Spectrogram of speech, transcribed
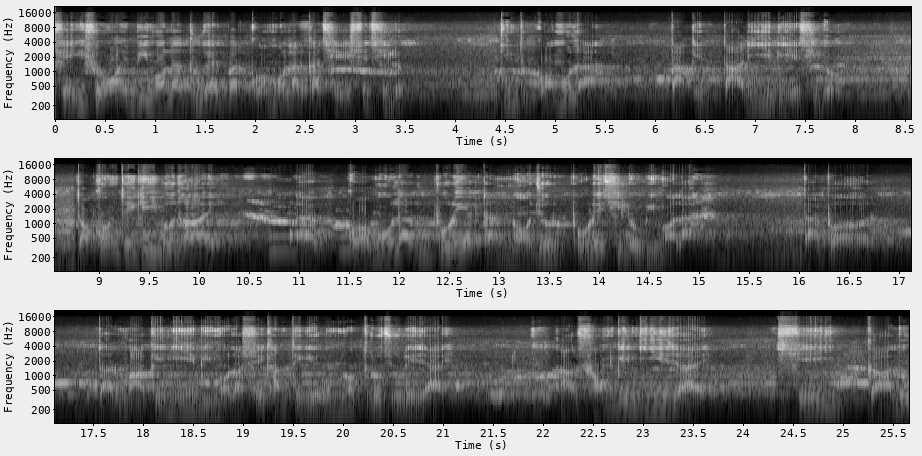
সেই সময় বিমলা দু একবার কমলার কাছে এসেছিল। কিন্তু কমলা তাকে তাড়িয়ে দিয়েছিল। তখন থেকেই বোধ হয় কমলার উপরে একটা নজর পড়েছিল বিমলার। তারপর তার মাকে নিয়ে বিমলা সেখান থেকে অন্যত্র চলে যায় আর সঙ্গে নিয়ে যায় সেই কালো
